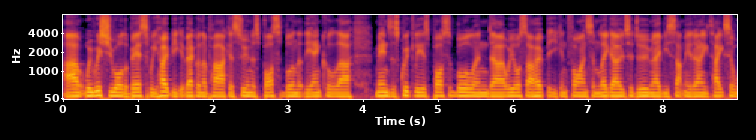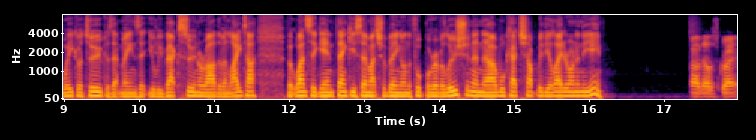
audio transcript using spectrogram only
Uh, we wish you all the best. We hope you get back on the park as soon as possible and that the ankle uh, mends as quickly as possible. And uh, we also hope that you can find some Lego to do, maybe something that only takes a week or two, because that means that you'll be back sooner rather than later. But once again, thank you so much for being on the Football Revolution, and uh, we'll catch up with you later on in the year. Oh, that was great.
